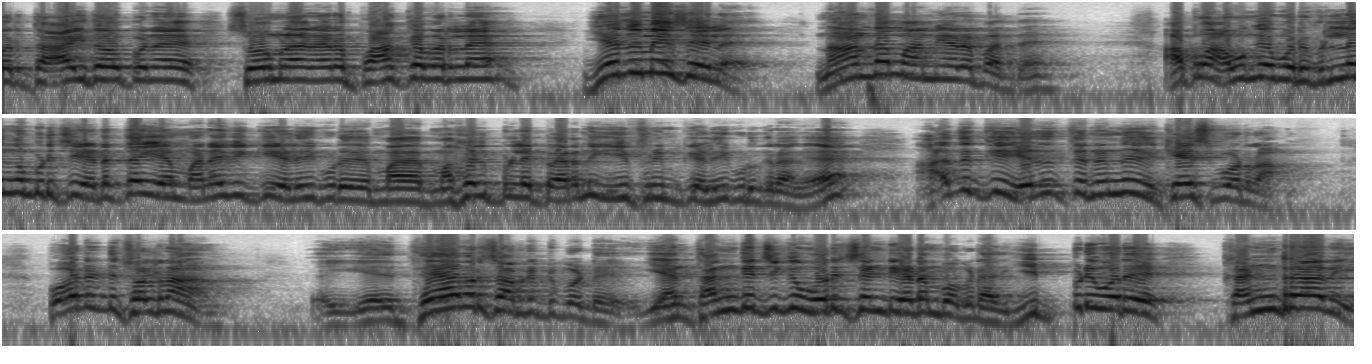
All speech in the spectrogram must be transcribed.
ஒரு தாய் தகப்பனை சோமலா நேரம் பார்க்க வரல எதுவுமே செய்யலை. நான் தான் மாமியாரை பார்த்தேன். அப்போ அவங்க ஒரு வில்லங்கம் பிடிச்ச இடத்த என் மனைவிக்கு எழுதி கொடு ம மகள் பிள்ளை பேரன்னு ஈஃப்ரீம்க்கு எழுதி கொடுக்குறாங்க. அதுக்கு எதிர்த்து நின்று கேஸ் போடுறான். போட்டுட்டு சொல்கிறான் தேவர் சாப்பிட்டுட்டு போட்டு என் தங்கச்சிக்கு ஒரு சென்ட் இடம் போகக்கூடாது. இப்படி ஒரு கன்றாவி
